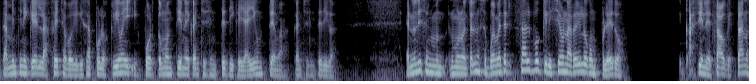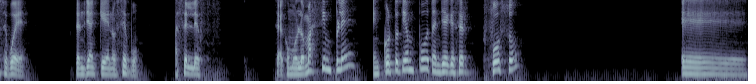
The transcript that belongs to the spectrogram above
también tiene que ver la fecha, porque quizás por los climas y Puerto Montt tiene cancha sintética, y ahí hay un tema, cancha sintética. Hernán dice, el Monumental no se puede meter salvo que le hiciera un arreglo completo. Así en el estado que está no se puede. Tendrían que, no sé, hacerle... O sea, como lo más simple, en corto tiempo, tendría que ser foso. Eh,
